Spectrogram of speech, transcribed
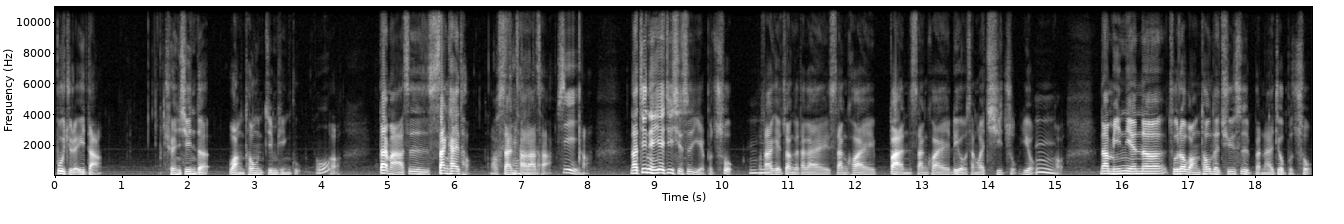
布局了一档全新的网通精品股。哦，代码是三开头。哦，三叉叉叉是啊，那今年业绩其实也不错，嗯、大家可以赚个大概三块半、三块六、三块七左右。嗯，好，那明年呢？除了网通的趋势本来就不错，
